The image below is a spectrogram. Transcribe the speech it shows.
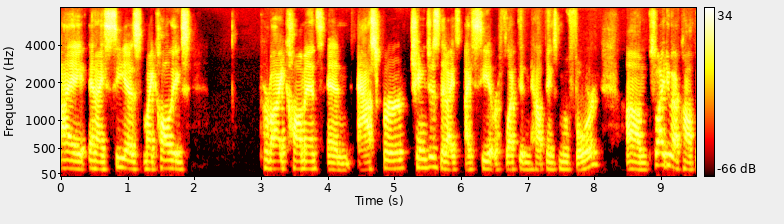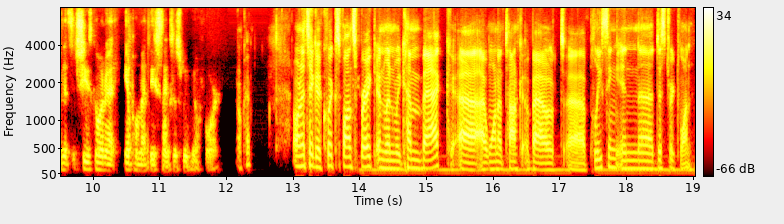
I and I see as my colleagues provide comments and ask for changes that I, I see it reflected in how things move forward. Um, so I do have confidence that she's going to implement these things as we go forward. Okay. I want to take a quick sponsor break, and when we come back, uh, I want to talk about uh, policing in uh, District 1.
